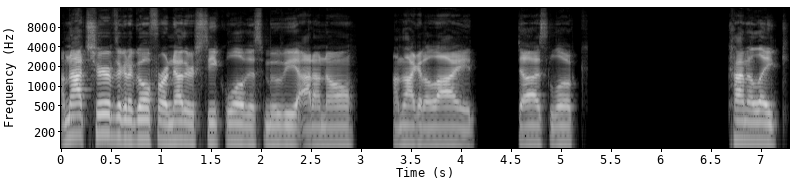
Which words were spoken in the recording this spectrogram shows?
I'm not sure if they're gonna go for another sequel of this movie. I don't know. I'm not gonna lie, it does look kind of like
